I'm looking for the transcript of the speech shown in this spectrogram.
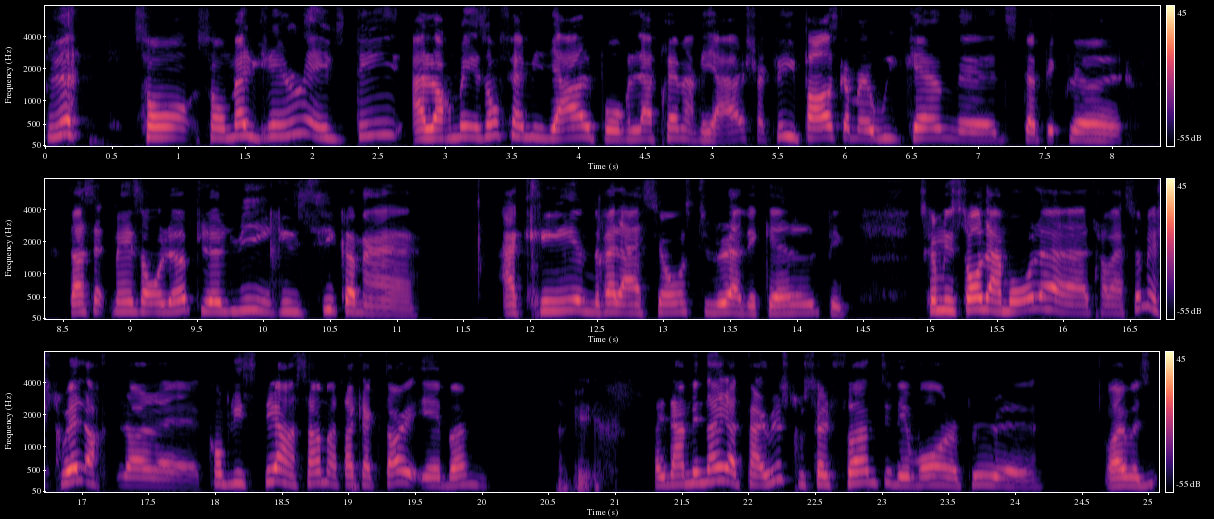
Puis là, ils sont, sont malgré eux invités à leur maison familiale pour l'après-mariage. Fait que là, ils passent comme un week-end euh, dystopique, là, dans cette maison-là. Puis là, lui, il réussit comme à, à créer une relation, si tu veux, avec elle. Puis c'est comme une histoire d'amour là, à travers ça, mais je trouvais leur, leur, euh, complicité ensemble en tant qu'acteur est bonne. Ok. Dans Midnight at Paris, je trouve ça le fun, tu sais, de les voir un peu. euh, Ouais, vas-y.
